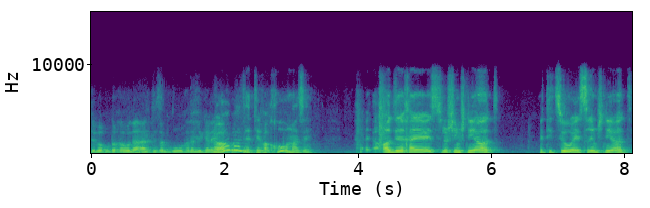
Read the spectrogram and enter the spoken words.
תברכו ברכה אחרונה, אל תסמכו חתן וכלה. לא, מה זה, תברכו, מה זה? עוד אה, 30 שניות, ותצאו 20 שניות.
